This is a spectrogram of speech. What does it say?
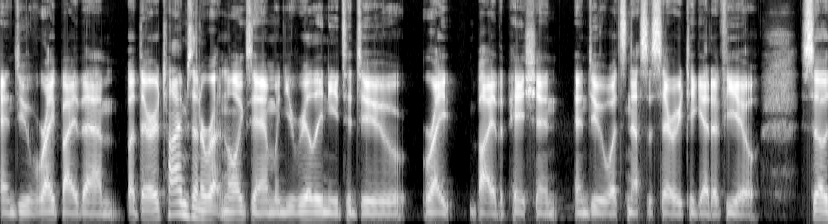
and do right by them. But there are times in a retinal exam when you really need to do right by the patient and do what's necessary to get a view. So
